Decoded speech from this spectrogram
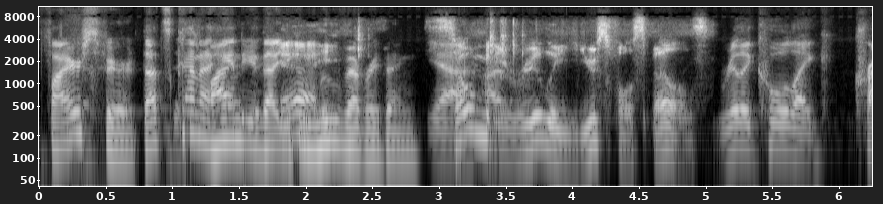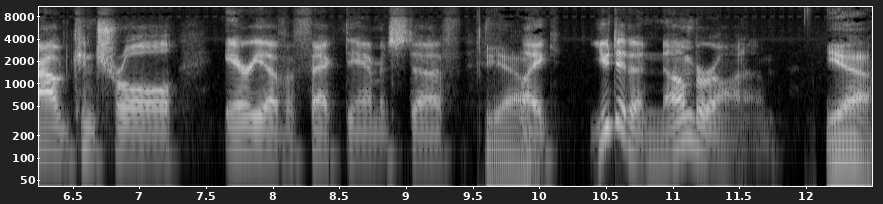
fire spirit. That's kind of handy that you yeah, can move everything. Yeah, so many I- really useful spells. Really cool, like crowd control, area of effect damage stuff. Yeah, Like you did a number on him. yeah.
